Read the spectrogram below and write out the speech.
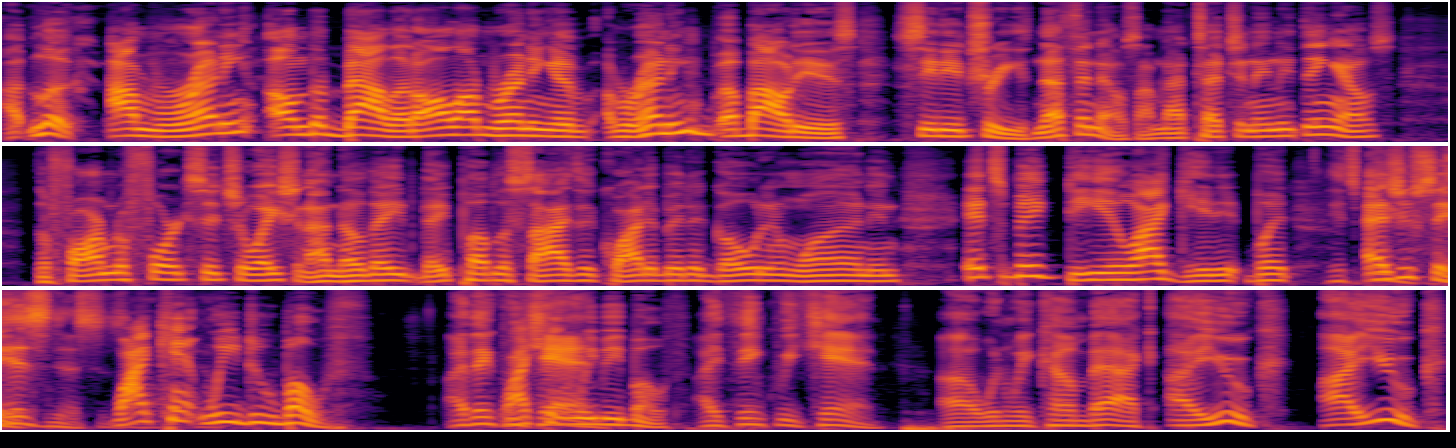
Uh, Look, I'm running on the ballot. All I'm running running about is City of Trees. Nothing else. I'm not touching anything else. The farm to fork situation. I know they they publicize it quite a bit of Golden One, and it's a big deal. I get it, but It's as you say, business why can't we do both? I think we Why can. can't we be both? I think we can. Uh, when we come back, Aiyuk, Aiyuk,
